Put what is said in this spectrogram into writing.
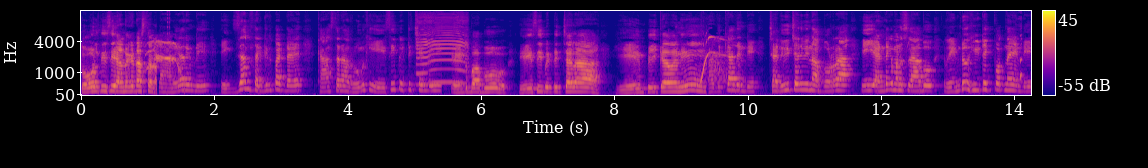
తోలు తీసి ఎండగట్టేస్తాను. నాన్నగారండి ఎగ్జామ్స్ దగ్గర పడ్డాయి. కాస్త నా రూమ్కి ఏసీ పెట్టించండి. ఏంటి బాబు? ఏసీ పెట్టించాలా? ఏం పీకావని? అది కాదండి. చదివి చదివి నా బుర్ర ఈ ఎండకి మన స్లాబ్ రెండు హీట్ ఎక్కిపోతున్నాయండి.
